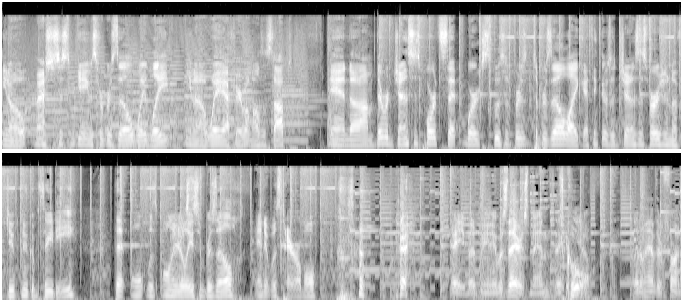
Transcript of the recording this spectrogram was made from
you know, Master System games for Brazil way late, you know, way after everyone else had stopped. And um, there were Genesis ports that were exclusive for, to Brazil. Like I think there's a Genesis version of Duke Nukem 3D that o- was only released in Brazil, and it was terrible. hey, but I mean, it was theirs, man. They could, cool. You know, let them have their fun.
